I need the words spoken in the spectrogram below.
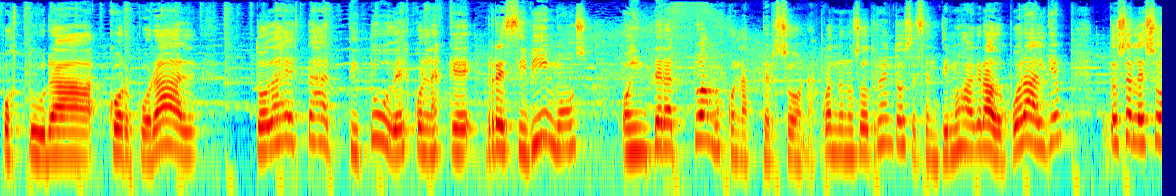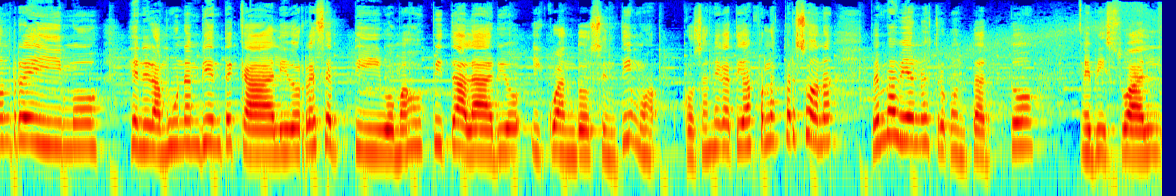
postura corporal, todas estas actitudes con las que recibimos o interactuamos con las personas. Cuando nosotros entonces sentimos agrado por alguien, entonces le sonreímos, generamos un ambiente cálido, receptivo, más hospitalario y cuando sentimos cosas negativas por las personas, pues más bien nuestro contacto eh, visual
